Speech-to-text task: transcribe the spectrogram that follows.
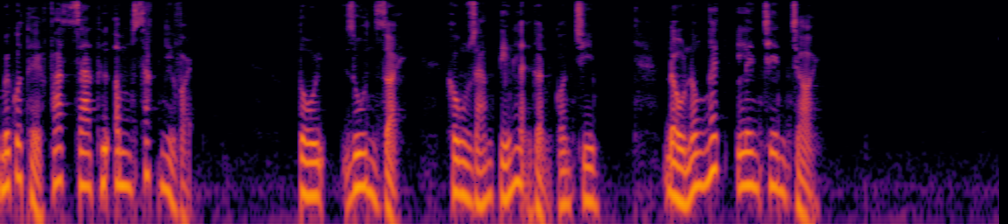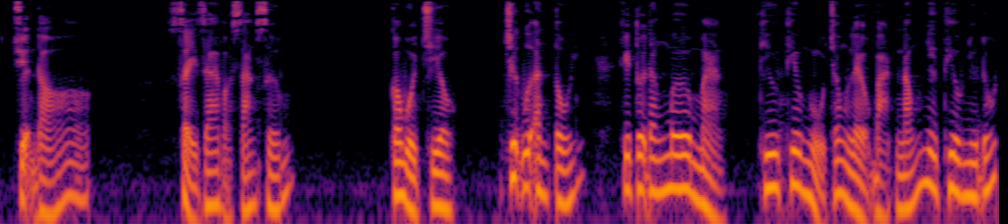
mới có thể phát ra thứ âm sắc như vậy. Tôi run rẩy, không dám tiến lại gần con chim. Đầu nó ngách lên trên trời. Chuyện đó xảy ra vào sáng sớm. Có buổi chiều, trước bữa ăn tối, khi tôi đang mơ màng, thiêu thiêu ngủ trong lều bạt nóng như thiêu như đốt,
